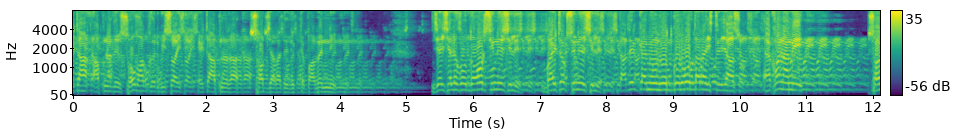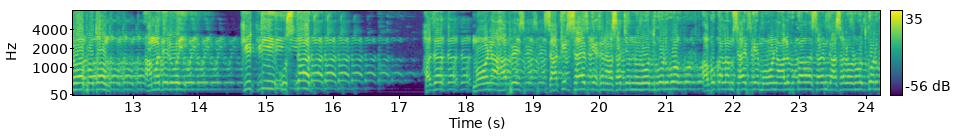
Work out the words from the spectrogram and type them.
এটা আপনাদের সৌভাগ্যের বিষয়, এটা আপনারা সব জায়গাতে দেখতে পাবেননি। যে ছেলেকেও দৌড় শুনিয়েছিলে, বৈঠক শুনিয়েছিলে, তাদেরকে আমি অনুরোধ করব, তারা স্টেজে আসো। এখন আমি সর্বপ্রথম আমাদের ওই কীর্তি উস্তাদ হজরত মৌলানা হাফেজ জাকির সাহেবকে এখানে আসার জন্য অনুরোধ করব, আবু কালাম সাহেবকে, মৌলানা আলু কালাম সাহেবকে আসার অনুরোধ করব,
